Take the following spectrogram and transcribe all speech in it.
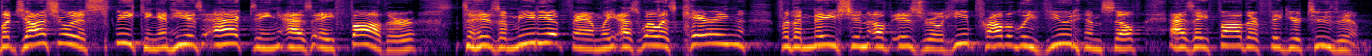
But Joshua is speaking and he is acting as a father to his immediate family as well as caring for the nation of Israel. He probably viewed himself as a father figure to them.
